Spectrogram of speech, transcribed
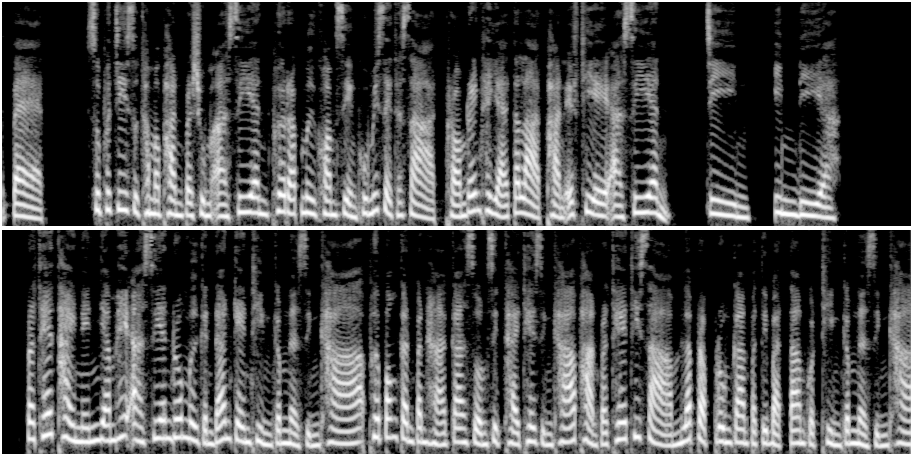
2568สุภจีสุธรรมพันธ์ประชุมอาเซียนเพื่อรับมือความเสี่ยงภูมิเศรษฐศาสตร์พร้อมเร่งขยายตลาดผ่าน FTA อาเซียน จีน อินเดีย ประเทศไทยเน้นย้ำให้อาเซียนร่วมมือกันด้านเกณฑ์ถิ่นกำเนิดสินค้า เพื่อป้องกันปัญหาการสวมสิทธิถ่ายเทสินค้าผ่านประเทศที่ 3 และปรับปรุงการปฏิบัติตามกฎถิ่นกำเนิดสินค้า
